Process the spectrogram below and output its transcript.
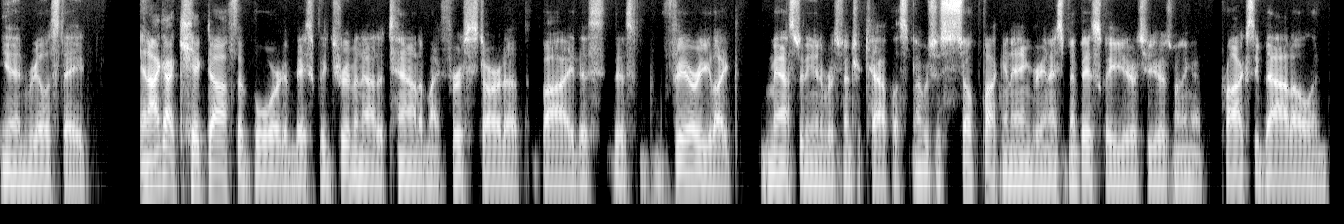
in real estate. And I got kicked off the board and basically driven out of town of my first startup by this this very like master of the universe venture capitalist. And I was just so fucking angry. And I spent basically a year or two years running a proxy battle and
